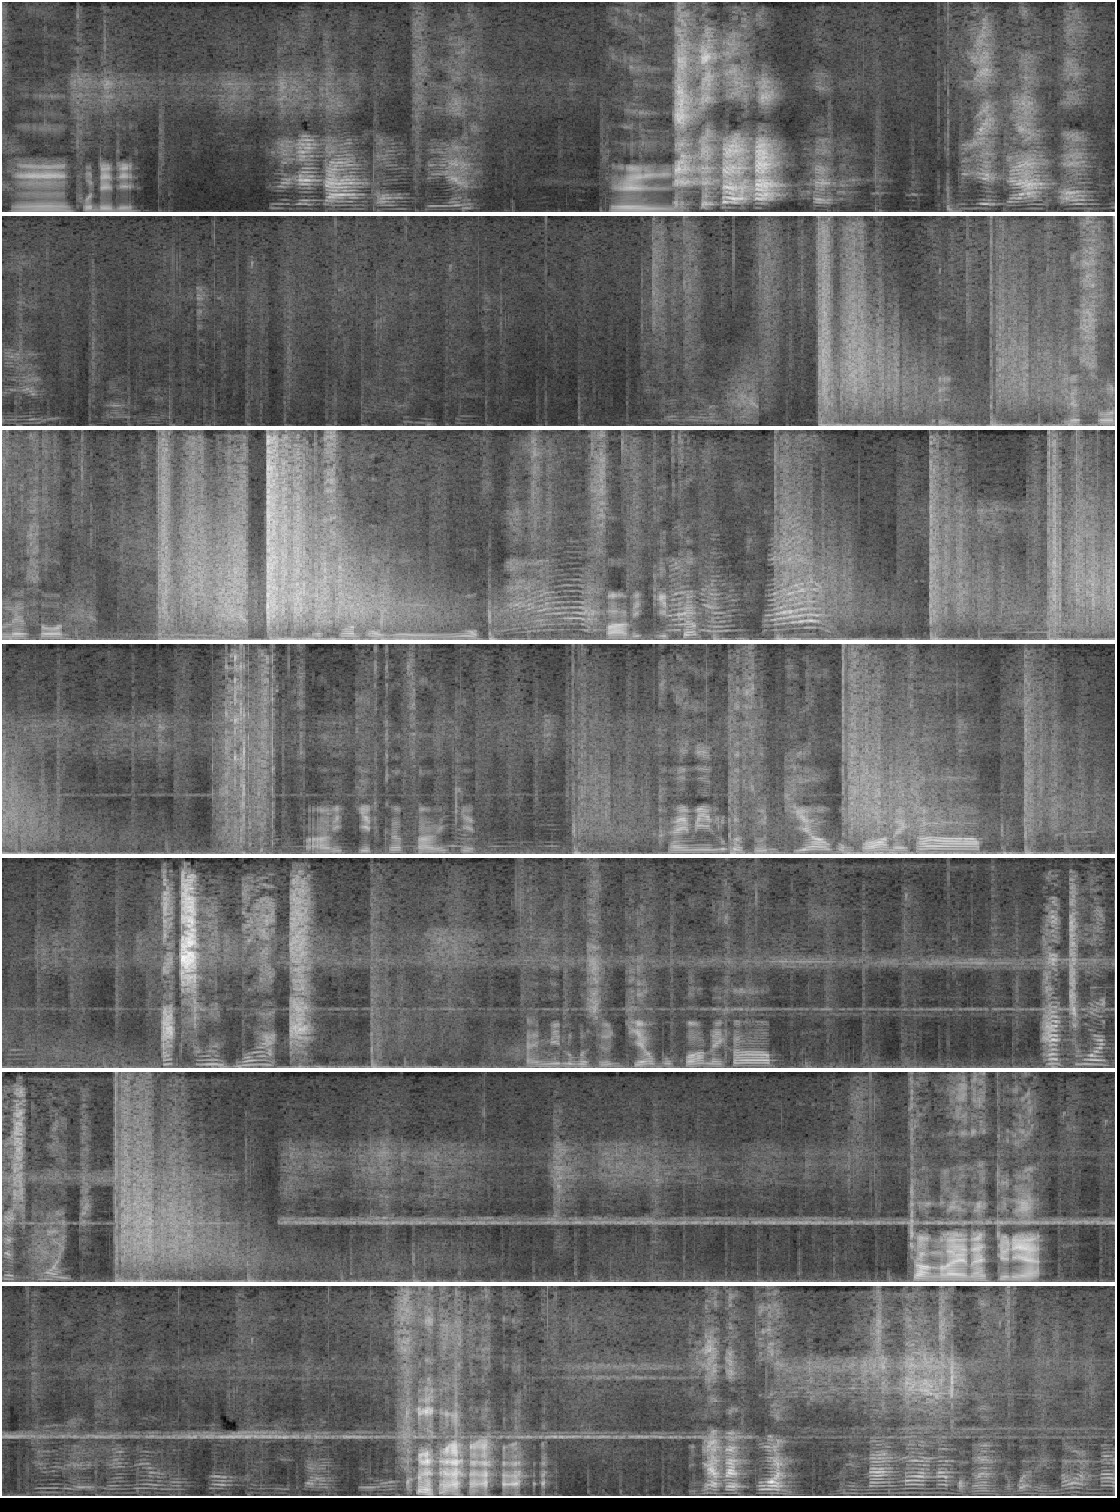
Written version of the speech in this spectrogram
อืมพูดดีผู้จัดการอมสิน ๆเฮ้ยผู้จัดการออมสินผู้จัดการ เลสโซนเลสโซนเลสโซนโอ้โหฝ่าวิกฤตครับฝ่าวิกฤตครับฝ่าวิกฤตใครมีลูกกระสุนเขียว ผมขอหน่อยครับ Excellent work. ใครมีลูกกระสุนเขียวผมขอหน่อยครับ Head toward this point. ช่องอะไรนะจูเนียร์จูเนียร์ชาแนลแล้วก็ผู้จัดการโจ๊กอย่าไปป่นให้นางนอนน้ำบักนั่นก็บ่ให้นอนน้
